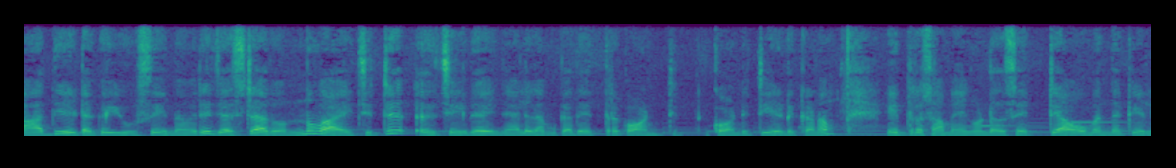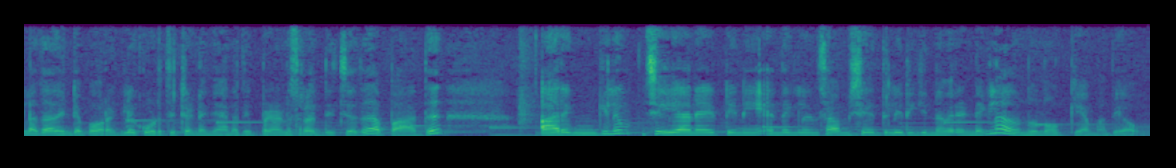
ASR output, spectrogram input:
ആദ്യമായിട്ടൊക്കെ യൂസ് ചെയ്യുന്നവർ ജസ്റ്റ് അതൊന്ന് വായിച്ചിട്ട് ചെയ്ത് കഴിഞ്ഞാൽ നമുക്കത് എത്ര ക്വാണ്ടിറ്റി ക്വാണ്ടിറ്റി എടുക്കണം എത്ര സമയം കൊണ്ട് അത് സെറ്റ് ആവും എന്നൊക്കെ ഉള്ളത് അതിന്റെ പുറകിൽ കൊടുത്തിട്ടുണ്ട്. ഞാനത് ഇപ്പോഴാണ് ശ്രദ്ധിച്ചത്. അപ്പോൾ അത് ആരെങ്കിലും ചെയ്യാനായിട്ട് ഇനി എന്തെങ്കിലും സംശയത്തിലിരിക്കുന്നവരുണ്ടെങ്കിൽ അതൊന്ന് നോക്കിയാൽ മതിയാവും.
